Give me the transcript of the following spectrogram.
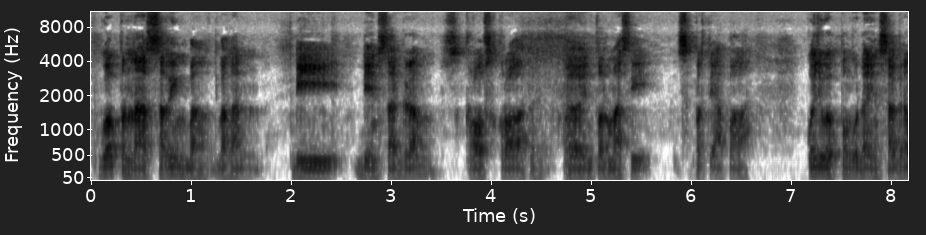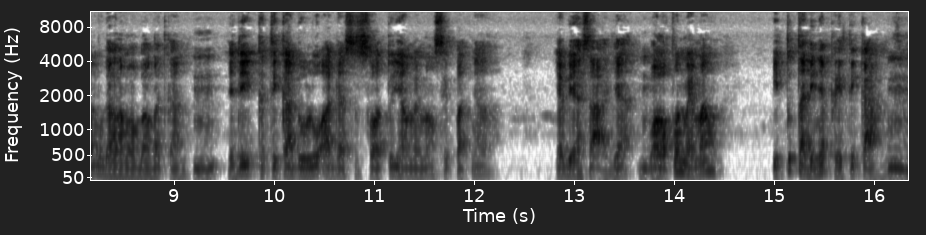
gue pernah sering bang bahkan di di Instagram scroll scroll atau Hmm. eh, informasi seperti apalah. Gue juga pengguna Instagram udah lama banget kan. Hmm, jadi ketika dulu ada sesuatu yang memang sifatnya ya biasa aja Hmm. walaupun memang itu tadinya kritikan. Hmm,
